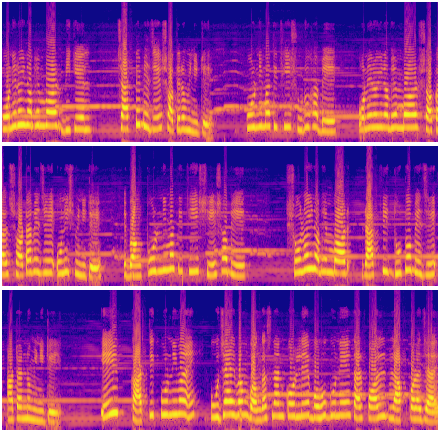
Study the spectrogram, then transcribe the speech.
পনেরোই নভেম্বর বিকেল চারটে বেজে সতেরো মিনিটে। পূর্ণিমা তিথি শুরু হবে পনেরোই নভেম্বর সকাল ছটা বেজে উনিশ মিনিটে এবং পূর্ণিমা তিথি শেষ হবে ষোলোই নভেম্বর রাত্রি দুটো বেজে আটান্ন মিনিটে এই কার্তিক পূর্ণিমায় পূজা এবং গঙ্গা স্নান করলে বহু গুণে তার ফল লাভ করা যায়।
